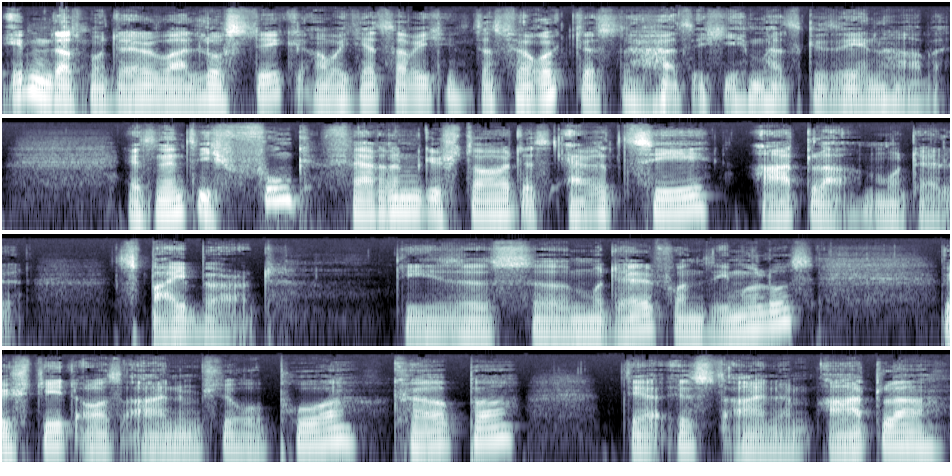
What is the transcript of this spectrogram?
Eben das Modell war lustig, aber jetzt habe ich das Verrückteste, was ich jemals gesehen habe. Es nennt sich funkferngesteuertes RC Adler Modell Spybird. Dieses äh, Modell von Simulus besteht aus einem Styroporkörper, der ist einem Adler,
